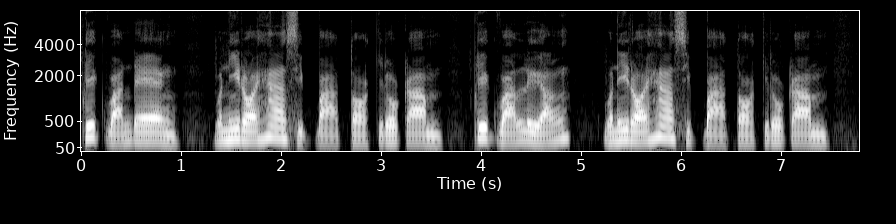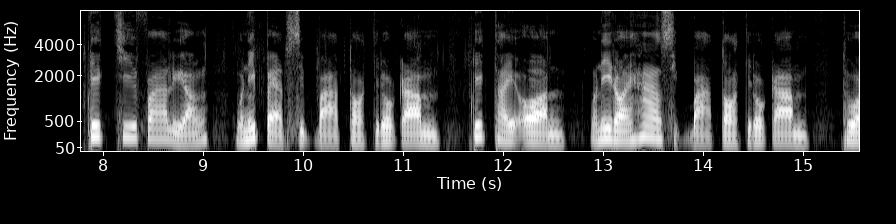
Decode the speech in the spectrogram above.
พริกหวานแดง วันนี้ 150 บาทต่อกิโลกรัม พริกหวานเหลือง วันนี้ 150 บาทต่อกิโลกรัม พริกชี้ฟ้าเหลือง วันนี้ 80 บาทต่อกิโลกรัม พริกไทยอ่อน วันนี้ 150 บาทต่อกิโลกรัม ถั่ว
